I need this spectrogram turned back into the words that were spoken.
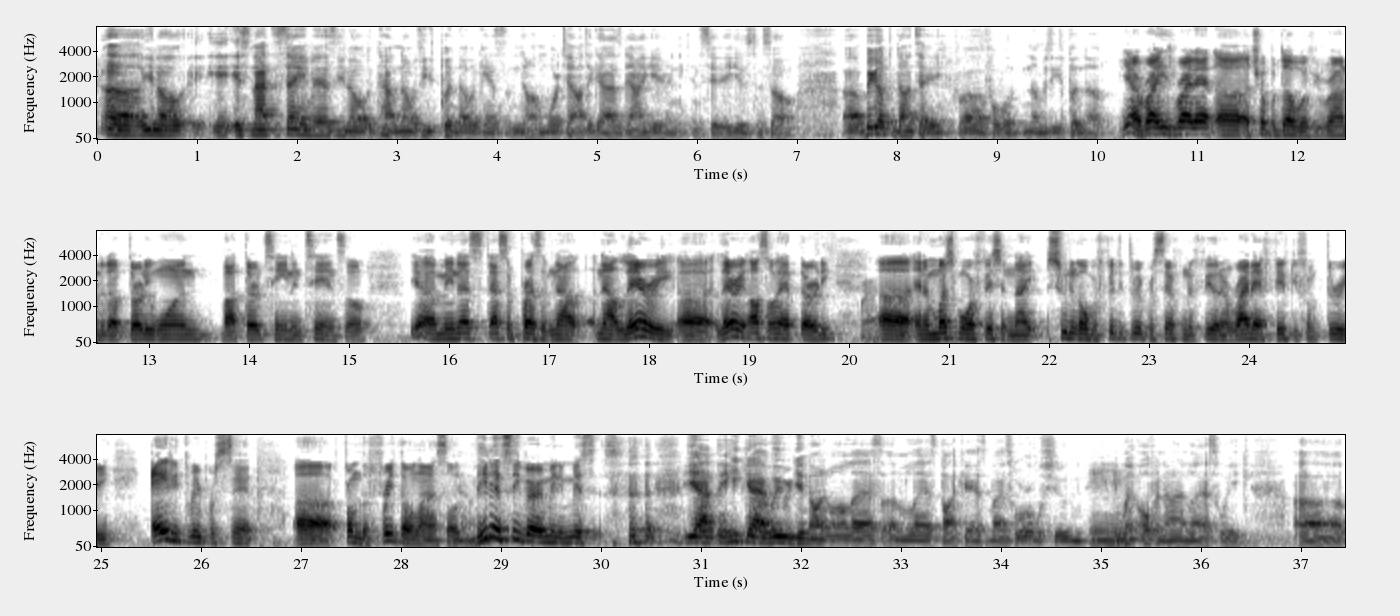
uh, you know, it, it's not the same as you know the kind of numbers he's putting up against you know more talented guys down here in, in the city of Houston. So, uh, big up to Dante uh, for what numbers he's putting up. Yeah, right. He's right at uh, a triple double if you round it up, thirty-one, by thirteen and ten. So, yeah, I mean that's that's impressive. Now, now Larry, uh, Larry also had thirty, Right. uh, and a much more efficient night, shooting over fifty-three percent from the field and right at fifty from three, 83 percent uh, from the free throw line. So he didn't see very many misses. yeah, I think he got. We were getting on him on last on the last podcast by his horrible shooting. He went over 9 last week. Uh,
